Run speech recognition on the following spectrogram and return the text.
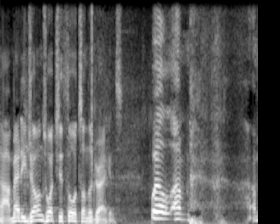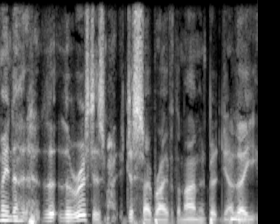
Uh, Matty Johns, what's your thoughts on the Dragons? Well, um, I mean, the, the the Roosters are just so brave at the moment, but you know mm. they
